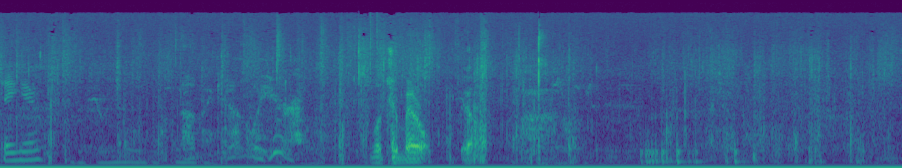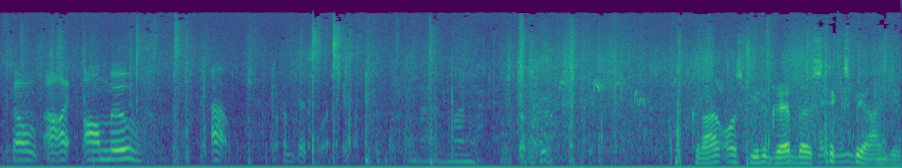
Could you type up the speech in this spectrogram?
Stay here. I'm gonna get out of the way here. What's your barrel? Yeah. So I'll, I'll move out of this way. Could I ask you to grab those sticks behind you?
